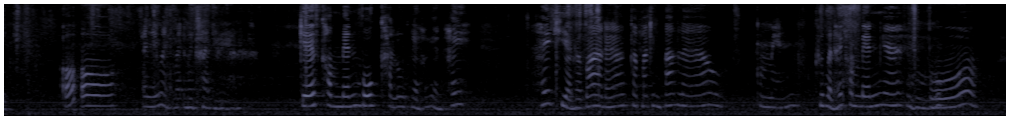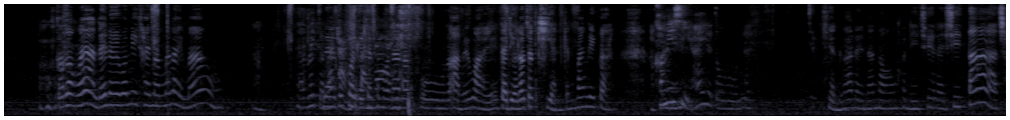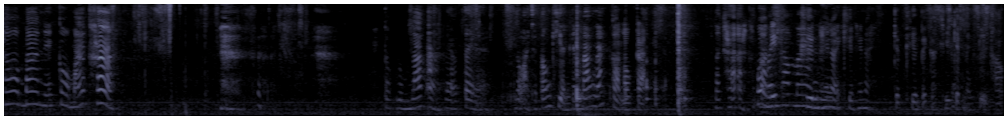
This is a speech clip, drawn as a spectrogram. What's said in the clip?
โอ้โออันนี้เหมือนมันมันขาดอยู่แล้วนะ guest comment book ค่ะลูกเนี่ยเขาเขียนให้ ให้เขียนแบบว่านะ กลับมาถึงบ้านแล้ว คอมเมนต์ คือเหมือนให้คอมเมนต์ไงโอ้ก็ลองไว้อ่านได้เลยว่ามีใครมาเมื่อไหร่มั่งแล้วไม่จะแล้มาวทุกอ่านคนให้ก็ฟังจะชมว่าได้น่ารักโอ้เราอ่านไม่ไหว แต่เดี๋ยวเราจะเขียนกันบ้างดีกว่าเขามีสีให้อยู่ตรงนู้นเลย เขียนว่าอะไรนะน้องคนนี้ชื่ออะไรชีต้าชอบบ้านเนโกะมากค่ะ ตกหลุมรักอะแล้วแต่เราอาจจะต้องเขียนกันบ้างนะก่อนเรากลับ นะคะอะเขาบอกอันนี้ชอบมากคืนให้เลยหน่อยคืนให้หน่อยเก็บคืนไปก่อนที่เก็บหนังสือเขา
